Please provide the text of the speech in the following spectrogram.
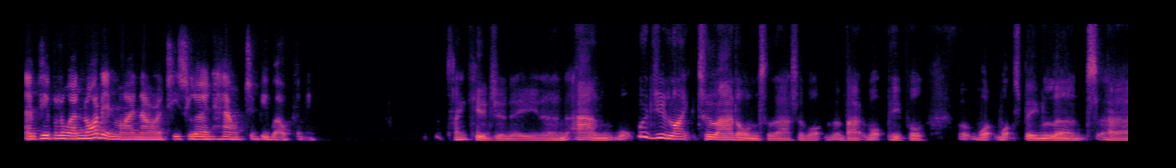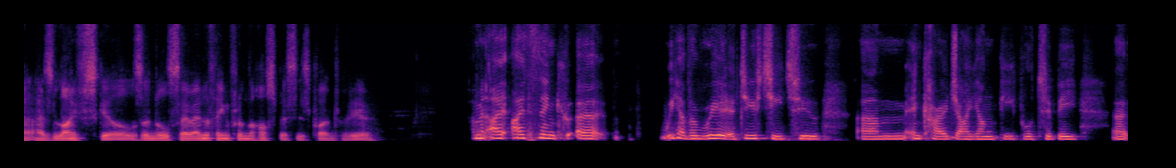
And people who are not in minorities learn how to be welcoming Thank you, Janine. And Ann, what would you like to add on to that about what people, what what's being learnt uh, as life skills, and also anything from the hospice's point of view? I mean, I, I think uh, we have a real duty to um, encourage our young people to be uh,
